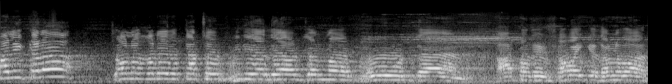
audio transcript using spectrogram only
মালিকানা, জনগণের কাছে ফিরিয়ে দেওয়ার জন্য ভোট দেন। আপনাদের সবাইকে ধন্যবাদ।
